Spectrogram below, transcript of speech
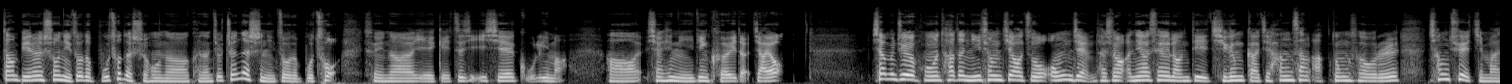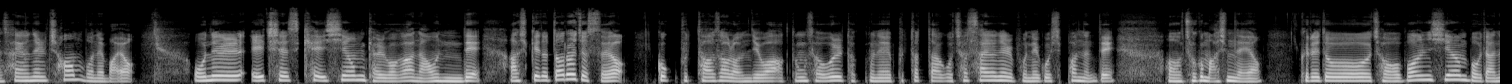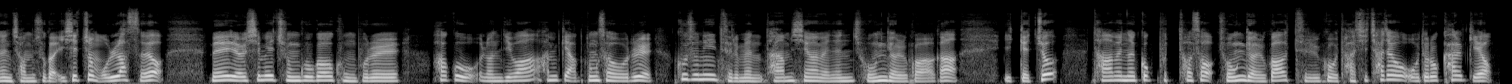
当别人说你做的不错的时候呢，可能就真的是你做的不错。所以呢，也给自己一些鼓励嘛。啊，相信你一定可以的，加油！ 下面这位朋友，他的昵称叫做 옹잼。他说：“안녕하세요 런디。 지금까지항상악동서울을청취했지만사연을처음보내봐요 오늘 HSK 시험 결과가 나오는데 아쉽게도 떨어졌어요. 꼭 붙어서 런디와 악동서울 덕분에 붙었다고 첫 사연을 보내고 싶었는데 어, 조금 아쉽네요. 그래도 저번 시험보다는 점수가 20점 올랐어요. 매일 열심히 중국어 공부를 하고 런디와 함께 악동서울을 꾸준히 들으면 다음 시험에는 좋은 결과가 있겠죠? 다음에는 꼭 붙어서 좋은 결과 들고 다시 찾아오도록 할게요.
